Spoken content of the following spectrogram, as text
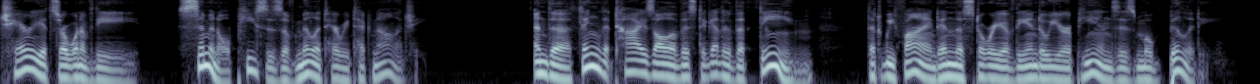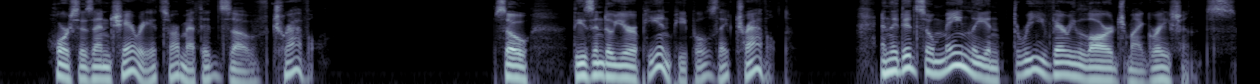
chariots are one of the seminal pieces of military technology. And the thing that ties all of this together, the theme that we find in the story of the Indo Europeans, is mobility. Horses and chariots are methods of travel. So, these Indo European peoples, they traveled. And they did so mainly in three very large migrations.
